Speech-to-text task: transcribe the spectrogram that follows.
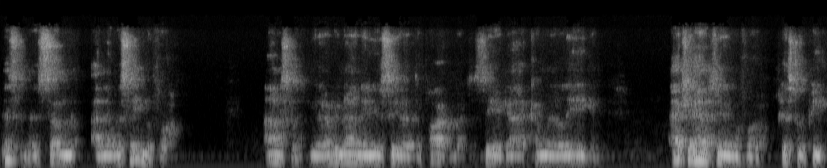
listen, it's something I've never seen before honestly. You know, every now and then you see it at the park, but to see a guy come in the league and actually I have seen him before, Pistol Pete.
